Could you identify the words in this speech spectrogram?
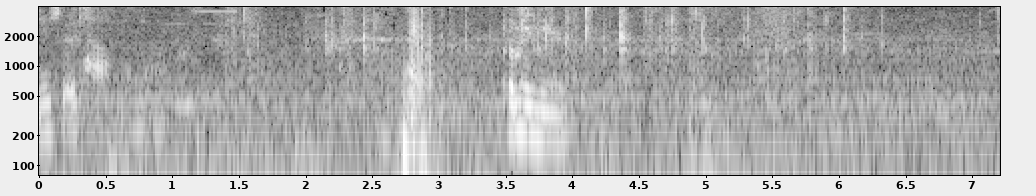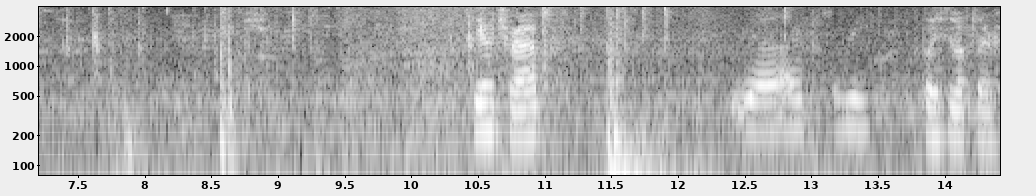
Just like half my. Come in here. Do you have a trap? Yeah, I have three. Place it up there.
